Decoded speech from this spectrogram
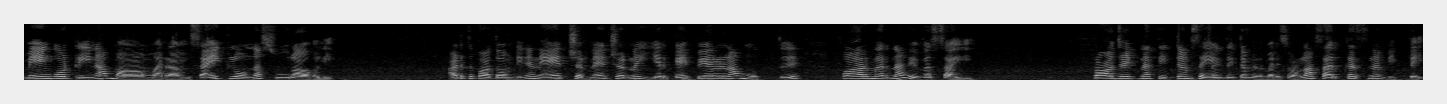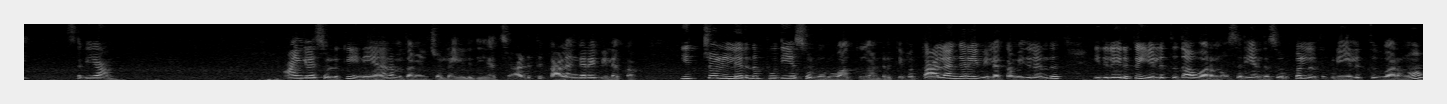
மேங்கோட்ரினா மாமரம். சைக்ளோன்னா சூறாவளி. அடுத்து பார்த்தோம் அப்படின்னா நேச்சர். நேச்சர்னா இயற்கை. பேர்னா முத்து. ஃபார்மர்னா விவசாயி. ப்ராஜெக்ட்னா திட்டம் செயல் திட்டம் இது மாதிரி சொல்லலாம். சர்க்கஸ்னா வித்தை. சரியா? ஆங்கில சொல்லுக்கு இணையான நம்ம தமிழ் சொல்ல எழுதியாச்சு. அடுத்து கலங்கரை விளக்கம். இச்சொல்லிலிருந்து புதிய சொல் உருவாக்குகன்றிருக்கு இப்போ கலங்கரை விளக்கம் இதுலேருந்து இதில் இருக்க எழுத்து தான் வரணும். சரியா இந்த சொற்கள் இருக்கக்கூடிய எழுத்து வரணும்.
